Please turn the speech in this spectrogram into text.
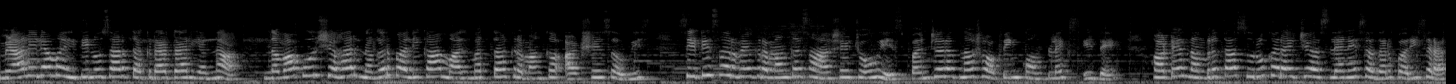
मिळालेल्या माहितीनुसार तक्रारदार यांना नवापूर शहर नगरपालिका मालमत्ता क्रमांक आठशे सव्वीस सिटी सर्वे क्रमांक सहाशे चोवीस पंचरत्न शॉपिंग कॉम्प्लेक्स इथे हॉटेल नम्रता सुरू करायची असल्याने सदर परिसरात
